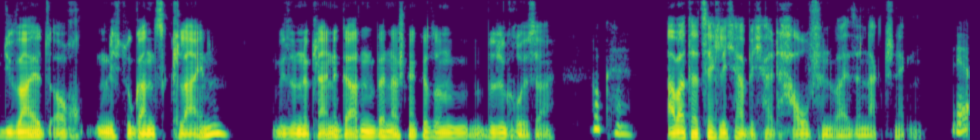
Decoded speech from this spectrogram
die war jetzt auch nicht so ganz klein, wie so eine kleine Gartenbänderschnecke, sondern ein bisschen größer. Okay. Aber tatsächlich habe ich halt haufenweise Nacktschnecken. Ja.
